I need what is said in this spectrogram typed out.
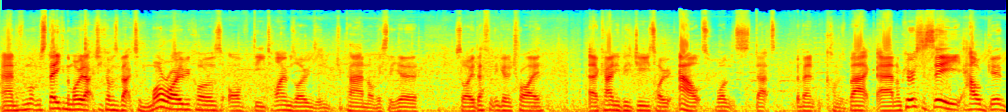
And if I'm not mistaken, the mode actually comes back tomorrow because of the time zones in Japan, obviously here. So I'm definitely going to try uh, Candy Vegito out once that event comes back. And I'm curious to see how good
